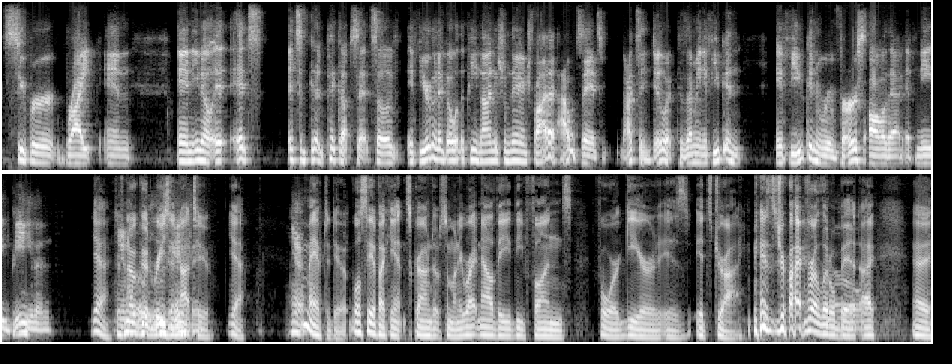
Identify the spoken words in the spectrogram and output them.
super bright and and you know it, it's it's a good pickup set. So if, if you're going to go with the P90s from there and try it, I would say it's I'd say do it because I mean if you can if you can reverse all of that if need be, then yeah. There's no know, good reason not to. Yeah. yeah. I may have to do it. We'll see if I can't scrounge up some money. Right now, the the funds for gear is it's dry. it's dry for a little bit. Oh. I uh,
